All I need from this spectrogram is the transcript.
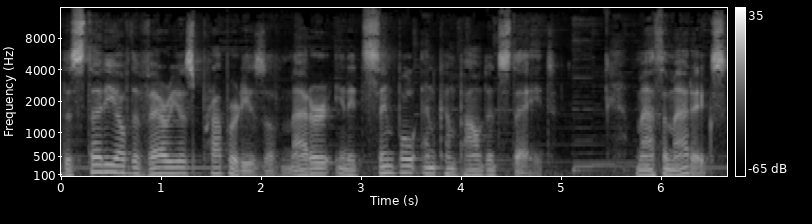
the study of the various properties of matter in its simple and compounded state. Mathematics,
